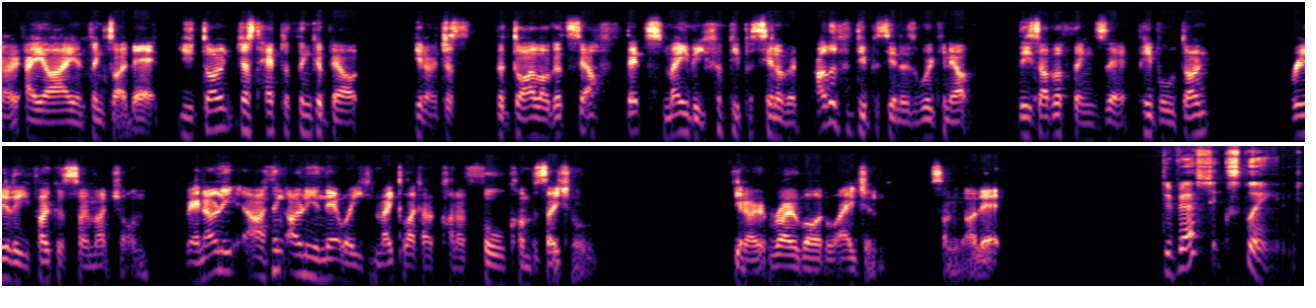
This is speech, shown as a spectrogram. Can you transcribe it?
know, AI and things like that, you don't just have to think about, you know, just the dialogue itself. That's maybe 50% of it. Other 50% is working out these other things that people don't really focus so much on. And only, I think only in that way you can make like a kind of full conversational, you know, robot or agent, something like that. Divesh explained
